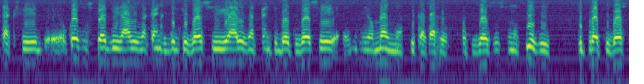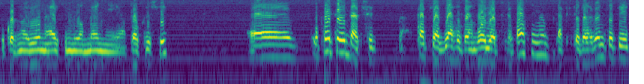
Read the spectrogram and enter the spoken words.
εντάξει, ο κόσμος παίρνει άλλος να κάνει την τρίτη δόση, άλλος να κάνει την πρώτη δόση, μειωμένη αυτή η κατάσταση της πρώτης δόσης, συνεχίζει η πρώτη δόση του κορονοϊού να έχει μειωμένη απόκριση. Ε, οπότε εντάξει, κάποια διάθετα εμβόλια που υπάρχουν, εντάξει, καταλαβαίνετε ότι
